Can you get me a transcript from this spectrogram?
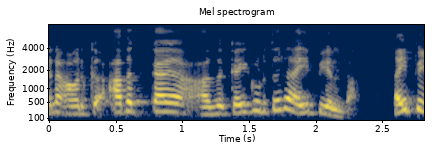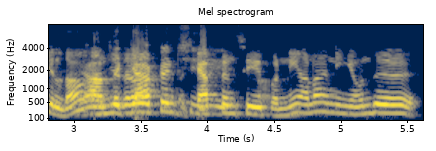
ஏன்னா அவருக்கு அதை க அது கை கொடுத்தது ஐபிஎல் தான். ஐபிஎல் தான். அந்த captaincy- கேப்டன்சி பண்ணி ஆனா நீங்க வந்து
